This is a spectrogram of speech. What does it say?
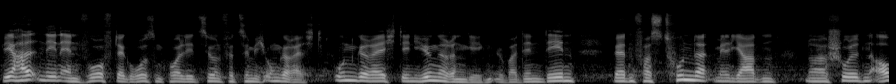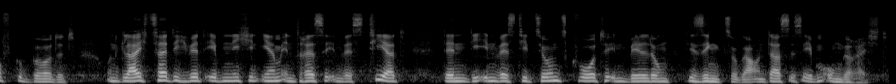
Wir halten den Entwurf der Großen Koalition für ziemlich ungerecht. Ungerecht den Jüngeren gegenüber, denn denen werden fast 100 Milliarden neuer Schulden aufgebürdet. Und gleichzeitig wird eben nicht in ihrem Interesse investiert, denn die Investitionsquote in Bildung, die sinkt sogar. Und das ist eben ungerecht.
